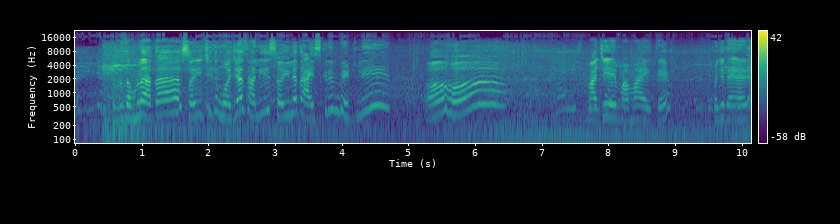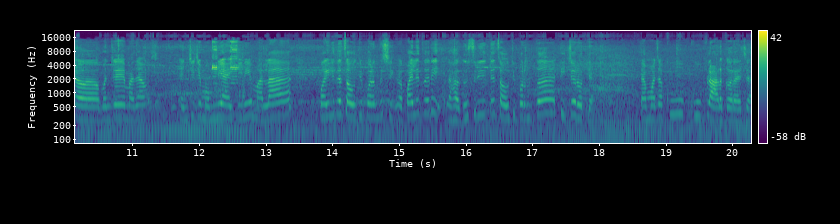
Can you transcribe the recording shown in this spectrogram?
तर जमलं आता सईची तर मजा झाली. सईला तर आईस्क्रीम भेटली. अहो. माझे मामा आहे ते. म्हणजे ते म्हणजे माझ्या यांची जी मम्मी आहे की नाही मला पहिली ते चौथीपर्यंत शिक पहिले तरी हा दुसरी ते चौथीपर्यंत टीचर होत्या. त्या माझ्या खूप खूप लाड करायच्या.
